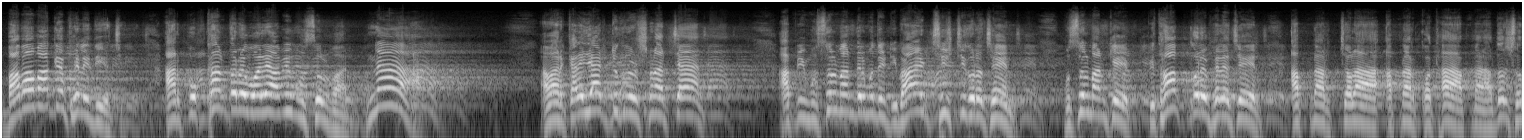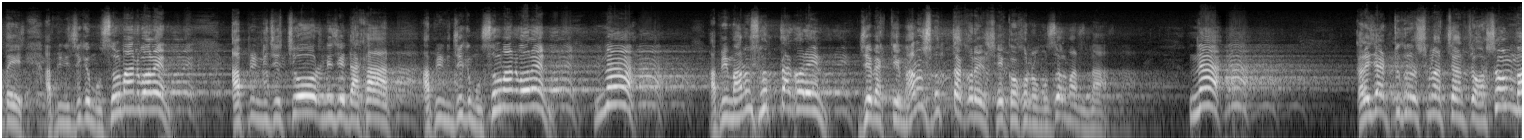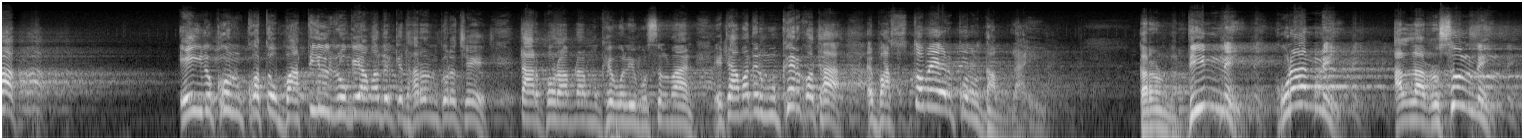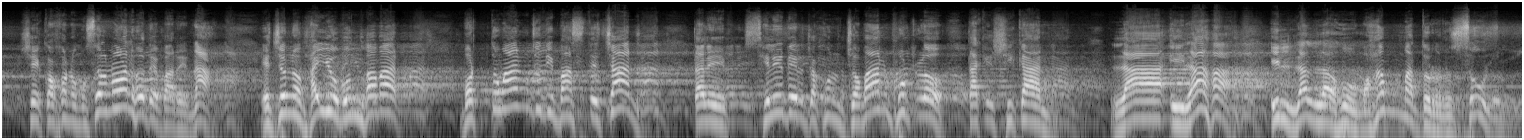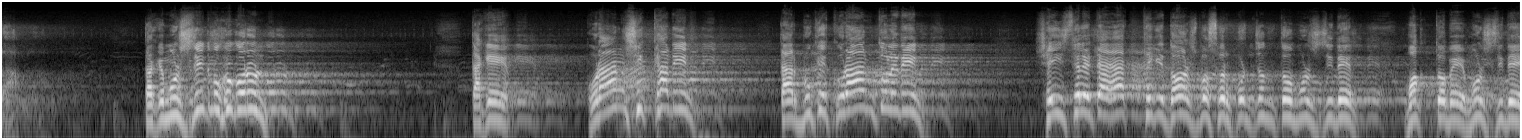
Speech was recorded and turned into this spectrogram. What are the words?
বাবা মাকে ফেলে দিয়েছে। আর পক্ষান্তরে বলে, আমি মুসলমান। না। আমার কালিজার টুকরো শোনাচ্ছেন। আপনি মুসলমানদের মধ্যে ডিভাইড সৃষ্টি করেছেন, মুসলমানকে পৃথক করে ফেলেছেন। আপনার চলা, আপনার কথা, আপনার আদর্শতে আপনি নিজেকে মুসলমান বলেন। আপনি নিজে চোর, নিজে ডাকাত, আপনি নিজেকে মুসলমান বলেন? না। আপনি মানুষ হত্যা করেন, যে ব্যক্তি মানুষ হত্যা করে, সে কখনো মুসলমান না। না। কালিজার টুকরো যে অসম্ভব। এই রকম কত বাতিল রোগে আমাদেরকে ধারণ করেছে। তারপর আমরা মুখে বলি, মুসলমান, এটা আমাদের মুখের কথা, বাস্তবে এর কোনো দাম নাই। কারণ দিন নেই, কোরআন নেই, আল্লাহ রসুল নেই, সে কখনো মুসলমান হতে পারে না। এর জন্য ভাই ও বন্ধু আমার, বর্তমান যদি বাঁচতে চান, তাহলে ছেলেদের যখন জবান ফুটলো, তাকে শিকান লা ইলাহা ইল্লাল্লাহু মুহাম্মাদুর রাসূলুল্লাহ। তাকে মসজিদ মুখ করুন। তাকে কোরআন শিক্ষা দিন। তার বুকে কোরআন তুলে দিন। সেই ছেলেটা এক থেকে দশ বছর পর্যন্ত মসজিদের মক্তবে, মসজিদে,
